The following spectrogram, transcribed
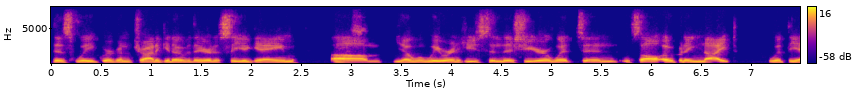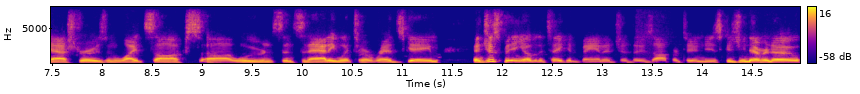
this week, we're going to try to get over there to see a game. Um, you know, when we were in Houston this year, went to, and saw opening night with the Astros and White Sox. Uh, when we were in Cincinnati, went to a Reds game, and just being able to take advantage of those opportunities because you never know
